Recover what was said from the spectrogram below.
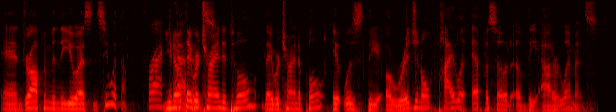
and drop them in the U.S. and see what the frack." You know what they were trying to pull? They were trying to pull. It was the original pilot episode of The Outer Limits.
